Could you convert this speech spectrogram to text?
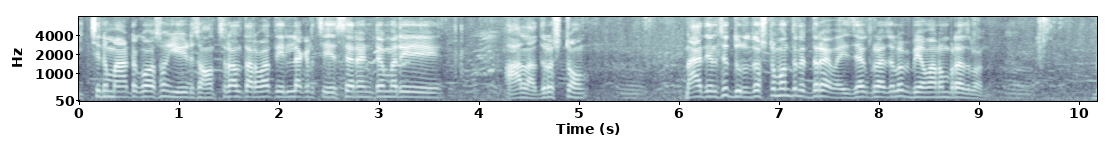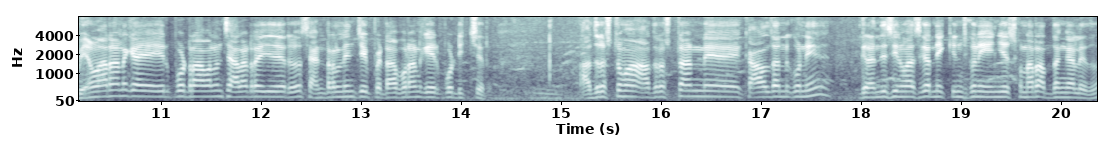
ఇచ్చిన మాట కోసం ఏడు సంవత్సరాల తర్వాత వెళ్ళి అక్కడ చేశారంటే మరి వాళ్ళ అదృష్టం. నాకు తెలిసి దురదృష్టవంతులు ఇద్దరే వైజాగ్ ప్రజలు భీమవరం ప్రజలు భీమవరానికి ఎయిర్పోర్ట్ రావాలని చాలా ట్రై చేశారు. సెంట్రల్ నుంచి పిఠాపురానికి ఎయిర్పోర్ట్ ఇచ్చారు. అదృష్టం అదృష్టాన్ని కాలదన్నుకుని గ్రంథి శ్రీనివాస్ గారిని ఎక్కించుకుని ఏం చేసుకున్నారో అర్థం కాలేదు.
